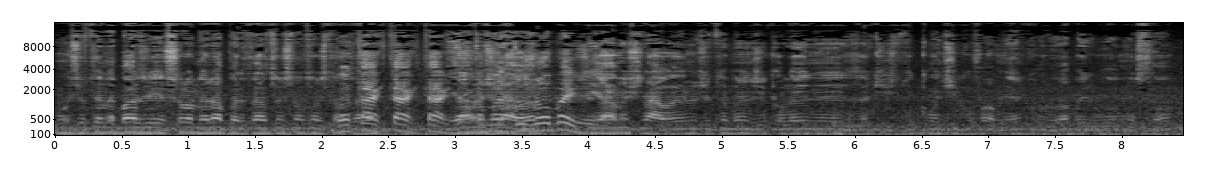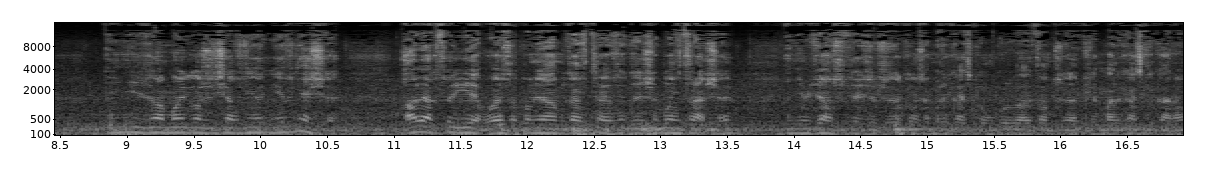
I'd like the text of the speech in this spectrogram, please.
może ten najbardziej szalony raper, ta, coś tam, coś tam. No tak, tak, tak, Ja no to ma myślałem, dużo obejrzeń. Ja myślałem, że to będzie kolejny z jakichś dokumencików o mnie, kurwa, będzie było mnóstwo. I dla mojego życia nie, nie wniesie. Ale jak to je, bo ja zapomniałem, wtedy, że byłem w trasie, a nie wiedziałem, że to idzie przez jakąś amerykańską, kurwa, tam przez amerykański kanał.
